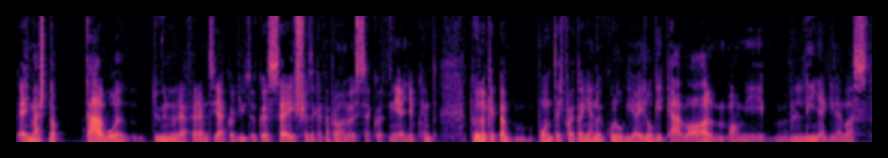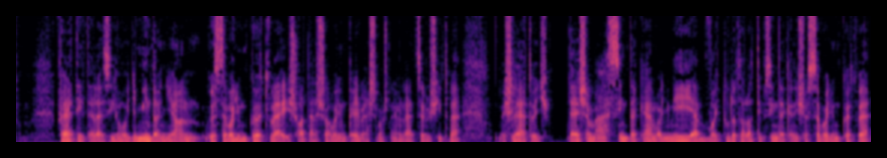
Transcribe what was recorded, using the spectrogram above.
egymásnak távol tűnő referenciákat gyűjtök össze, és ezeket megpróbálom összekötni. Egyébként tulajdonképpen pont egyfajta ilyen ökológiai logikával, ami lényegileg azt feltételezi, hogy mindannyian össze vagyunk kötve, és hatással vagyunk egymásra, most nagyon leegyszerűsítve, és lehet, hogy teljesen más szinteken, vagy mélyebb, vagy tudatalattibb szinteken is össze vagyunk kötve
